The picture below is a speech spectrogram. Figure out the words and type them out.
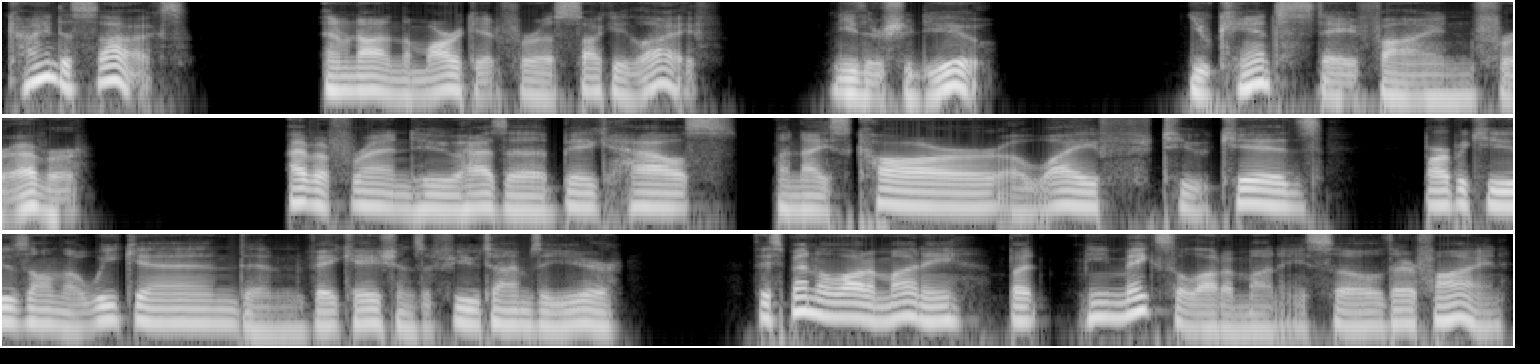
kinda sucks. And I'm not in the market for a sucky life. Neither should you. You can't stay fine forever. I have a friend who has a big house, a nice car, a wife, two kids, barbecues on the weekend, and vacations a few times a year. They spend a lot of money, but he makes a lot of money, so they're fine.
